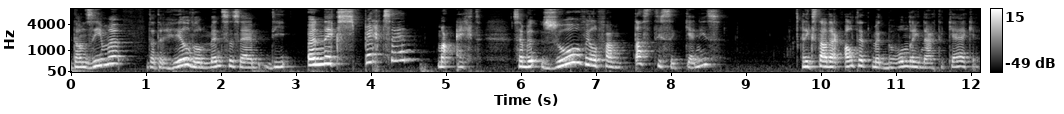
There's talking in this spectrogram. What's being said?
dan zien we dat er heel veel mensen zijn die een expert zijn, maar echt. Ze hebben zoveel fantastische kennis. En ik sta daar altijd met bewondering naar te kijken.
